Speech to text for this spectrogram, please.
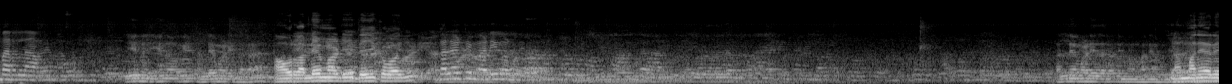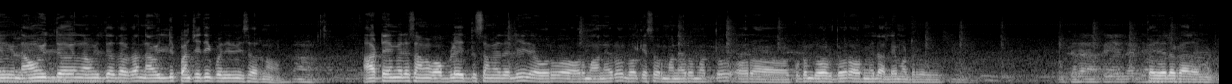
ಬರಲ್ಲ ಅವರೇ ಅಲ್ಲೇ ಮಾಡಿದಾರಾ? ಅವ್ರು ಅಲ್ಲೇ ಮಾಡಿ ದೈಹಿಕವಾಗಿ. ಗಲಾಟೆ ಮಾಡಿ ಹೊರ್ಟಿದ್ದಾರೆ. ಮನೆಯವರು ಹಿಂಗೆ ನಿಮ್ಮ ಮನೆ ನಮ್ಮ ಮನೆಯವ್ರಿಗೆ ನಾವು ಇದ್ದ ನಾವು ಇಲ್ಲದಾಗ ನಾವು ಇಲ್ಲಿ ಪಂಚಾಯತಿಗೆ ಬಂದಿದ್ವಿ ಸರ್ ನಾವು. ಆ ಟೈಮಲ್ಲಿ ಸಮ ಒಬ್ಬಳೇ ಇದ್ದ ಸಮಯದಲ್ಲಿ ಅವರು ಅವ್ರ ಮನೆಯವರು ಲೋಕೇಶ್ ಅವ್ರ ಮನೆಯವರು ಮತ್ತು ಅವರ ಕುಟುಂಬದವ್ರದವ್ರು ಅವ್ರ ಮೇಲೆ ಅಲ್ಲೇ ಮಾಡಿರೋದು ಈ ಥರ ಕೈಯೆಲ್ಲ ಕೈಯೆಲ್ಲ ಗಾಯ ಮಾಡಿ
